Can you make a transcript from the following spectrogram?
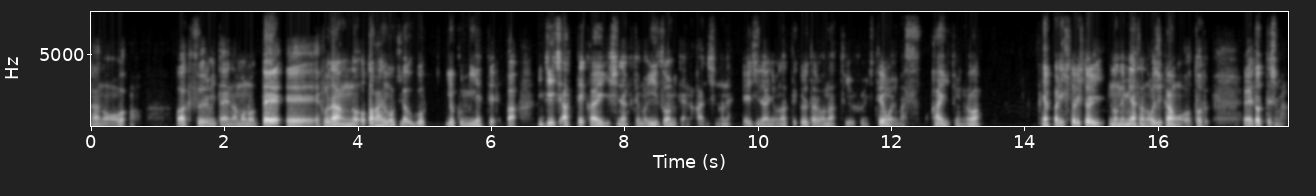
あの、ワークツールみたいなもので、えー普段のお互いの動きが動きよく見えてれば、いちいち会って会議しなくてもいいぞ、みたいな感じのね、時代にもなってくるだろうな、というふうにして思います。会議というのは、やっぱり一人一人のね、皆さんのお時間を取る、えー取ってしまう。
